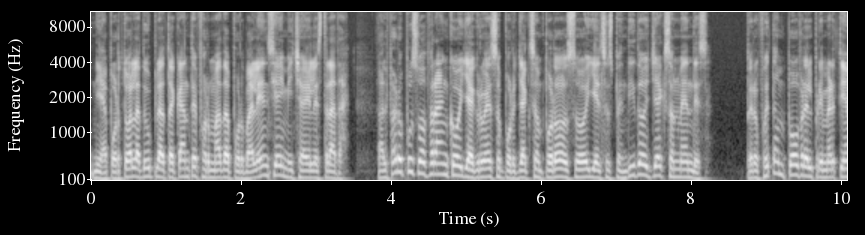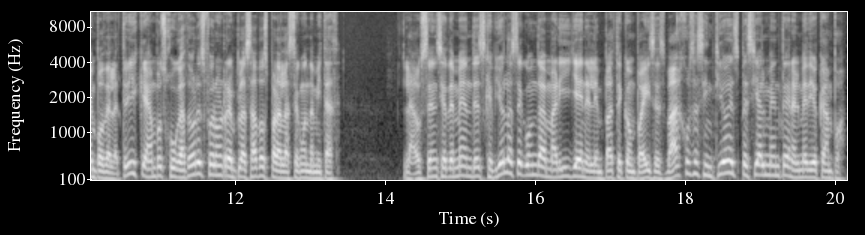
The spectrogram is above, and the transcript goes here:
ni aportó a la dupla atacante formada por Valencia y Michael Estrada. Alfaro puso a Franco y a Grueso por Jackson Poroso y el suspendido Jackson Méndez. Pero fue tan pobre el primer tiempo de la tri que ambos jugadores fueron reemplazados para la segunda mitad. La ausencia de Méndez, que vio la segunda amarilla en el empate con Países Bajos, se sintió especialmente en el medio campo.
